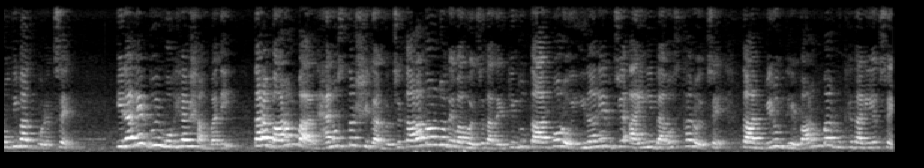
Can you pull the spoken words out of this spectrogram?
প্রতিবাদ করেছে। ইরানের দুই মহিলা সাংবাদিক, তারা বারংবার হেনস্থার শিকার হয়েছে, কারাদণ্ড দেওয়া হয়েছে তাদের, কিন্তু তারপরও ইরানের যে আইনি ব্যবস্থা রয়েছে, তার বিরুদ্ধে বারংবার রুখে দাঁড়িয়েছে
